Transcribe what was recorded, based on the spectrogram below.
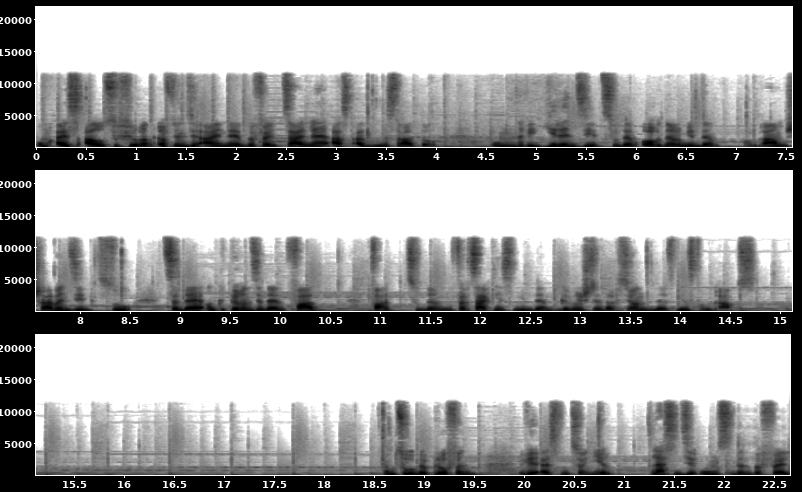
Um es auszuführen, öffnen Sie eine Befehlzeile als Administrator und navigieren Sie zu dem Ordner mit dem Programm, schreiben Sie zu CD und kopieren Sie den Pfad, Pfad zu dem Verzeichnis mit der gewünschten Version des Dienstprogramms. Um zu überprüfen, wie es funktioniert, lassen Sie uns den Befehl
